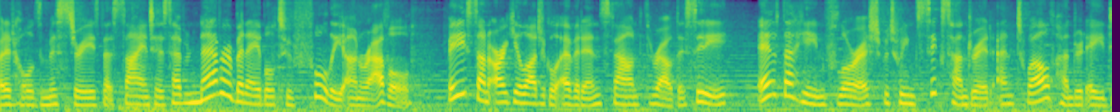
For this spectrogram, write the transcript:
but it holds mysteries that scientists have never been able to fully unravel. Based on archaeological evidence found throughout the city, El Tajín flourished between 600 and 1200 AD.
